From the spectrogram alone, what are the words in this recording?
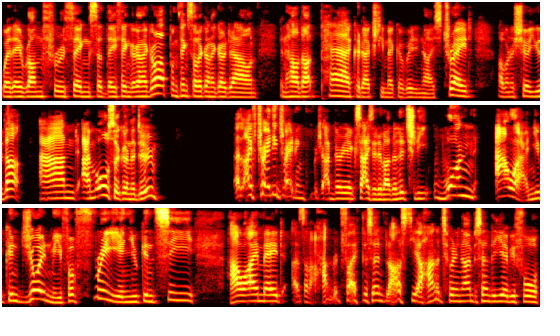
where they run through things that they think are going to go up and things that are going to go down and how that pair could actually make a really nice trade. I want to show you that. And I'm also going to do a live trading training, which I'm very excited about. In literally one hour, and you can join me for free and you can see how I made I don't know, 105% last year, 129% the year before.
